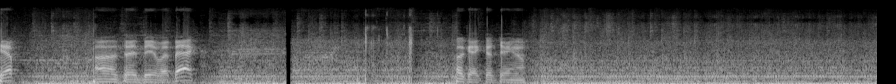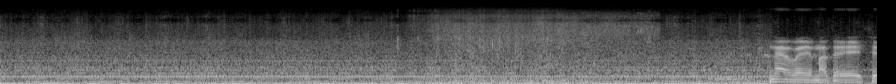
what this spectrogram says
Yep. I'll be right back. Okay, Not really my day too.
